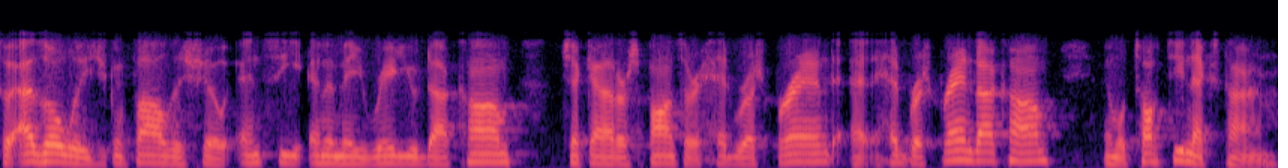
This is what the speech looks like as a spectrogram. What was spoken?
So, as always, you can follow this show, ncmmaradio.com. Check out our sponsor, Headrush Brand, at headrushbrand.com, and we'll talk to you next time.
